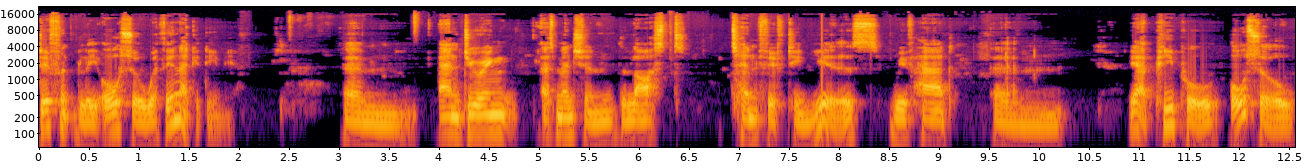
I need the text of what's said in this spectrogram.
differently also within academia. Um, and during, as mentioned, the last 10, 15 years, we've had, um, yeah, people also,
